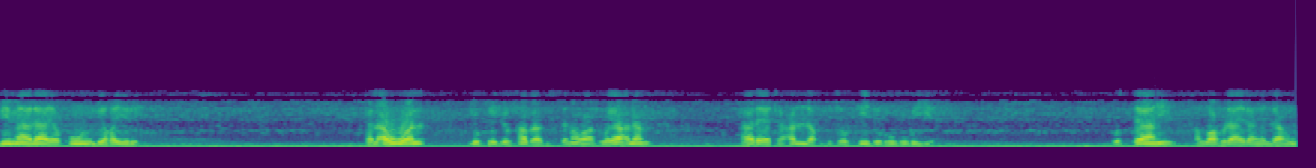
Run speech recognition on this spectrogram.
بما لا يكون لغيره. فالأول يخرج الخبأ في السماوات ويعلم هذا يتعلق بتوحيد الربوبية. والثاني الله لا إله إلا هو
